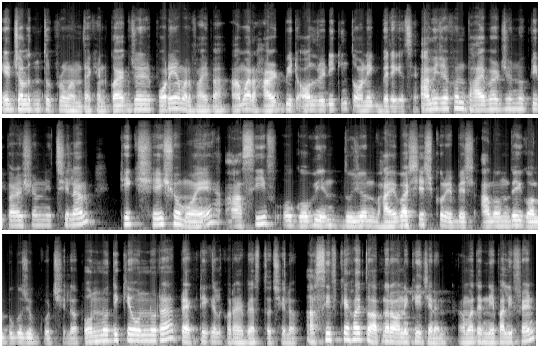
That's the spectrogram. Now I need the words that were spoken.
এর জ্বলন্ত প্রমাণ দেখেন, কয়েকজনের পরে আমার ভাইবা। আমার হার্টবিট অলরেডি কিন্তু অনেক বেড়ে গেছে। আমি যখন ভাইবার জন্য প্রিপারেশন নিচ্ছিলাম ঠিক সেই সময়ে আসিফ ও গোবিন্দ দুজন ভাইবা শেষ করে বেশ আনন্দেই গল্পগুজব করছিল। অন্যদিকে অন্যরা প্র্যাকটিক্যাল করায় ব্যস্ত ছিল। আসিফকে হয়তো আপনারা অনেকেই চেনেন। আমাদের নেপালি ফ্রেন্ড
